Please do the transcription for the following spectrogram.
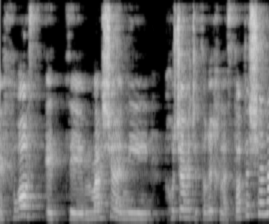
אפרוס את אה, מה שאני חושבת שצריך לעשות השנה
